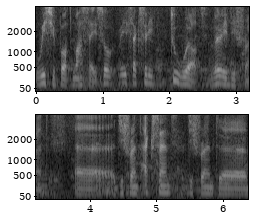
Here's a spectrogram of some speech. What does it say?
we support Marseille. So it's actually two worlds, very different, uh, different accent, different. Uh,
